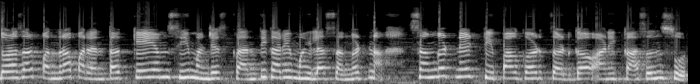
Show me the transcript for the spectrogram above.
दोन हजार पंधरा पर्यंत के एम सी म्हणजेच क्रांतिकारी महिला संघटना संघटनेत टिपागड चटगाव आणि कासनसूर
